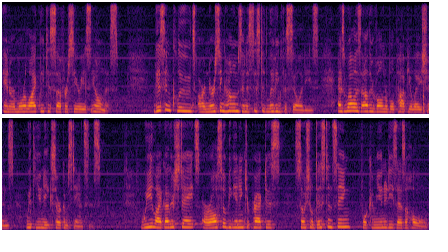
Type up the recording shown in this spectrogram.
and are more likely to suffer serious illness. This includes our nursing homes and assisted living facilities, as well as other vulnerable populations with unique circumstances. We, like other states, are also beginning to practice social distancing for communities as a whole.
